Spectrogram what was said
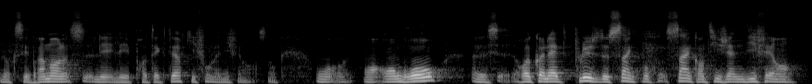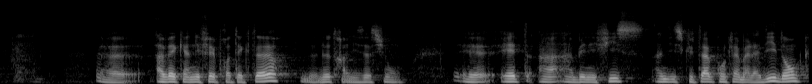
Donc c'est vraiment les, protecteurs qui font la différence. Donc, en gros, euh, reconnaître plus de 5, 5 antigènes différents euh, avec un effet protecteur de neutralisation euh, est un, bénéfice indiscutable contre la maladie. Donc,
